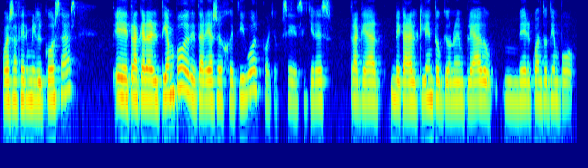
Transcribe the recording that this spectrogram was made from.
puedes hacer mil cosas. Eh, traquear el tiempo de tareas y objetivos, pues yo sé, si quieres traquear de cara al cliente o que un empleado, mm, ver cuánto tiempo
